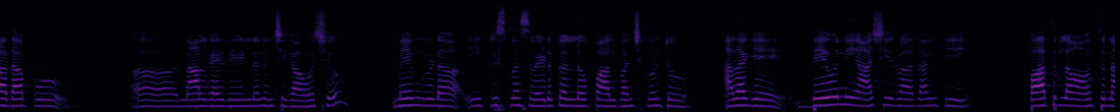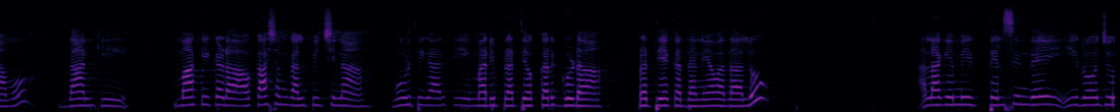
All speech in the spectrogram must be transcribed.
దాదాపు నాలుగైదేళ్ళ నుంచి కావచ్చు మేము కూడా ఈ క్రిస్మస్ వేడుకల్లో పాలు పంచుకుంటూ అలాగే దేవుని ఆశీర్వాదానికి పాత్రలం అవుతున్నాము. దానికి మాకు ఇక్కడ అవకాశం కల్పించిన మూర్తి గారికి మరి ప్రతి ఒక్కరికి కూడా ప్రత్యేక ధన్యవాదాలు. అలాగే మీకు తెలిసిందే ఈరోజు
